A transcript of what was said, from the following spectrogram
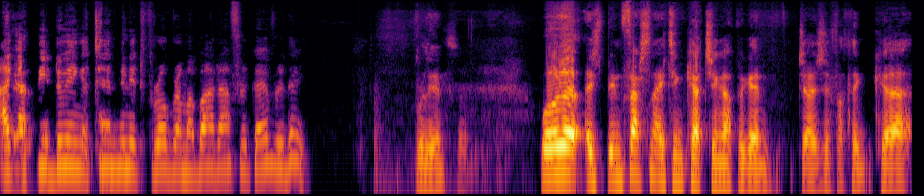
I Yeah. can be doing a 10 minute program about Africa every day. Brilliant. Well, look, it's been fascinating catching up again, Joseph. I think uh,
